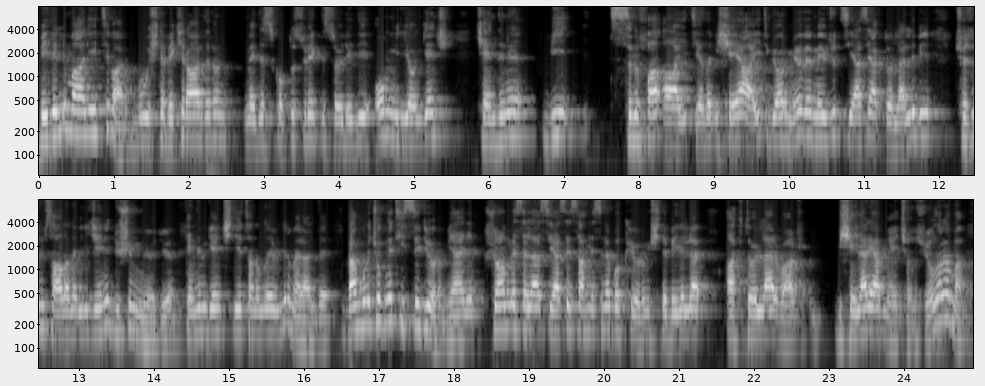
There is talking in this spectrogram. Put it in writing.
belirli maliyeti var. Bu işte Bekir Ardır'ın Medyascope'da sürekli söylediği 10 milyon genç kendini bir sınıfa ait ya da bir şeye ait görmüyor ve mevcut siyasi aktörlerle bir çözüm sağlanabileceğini düşünmüyor diyor. Kendimi genç diye tanımlayabilirim herhalde. Ben bunu çok net hissediyorum. Yani şu an mesela siyaset sahnesine bakıyorum. İşte belirli aktörler var. Bir şeyler yapmaya çalışıyorlar ama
